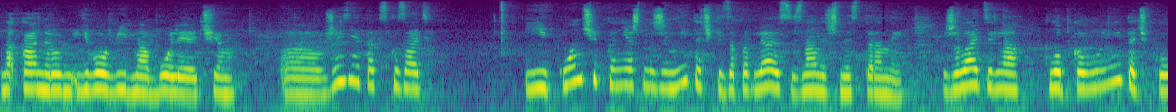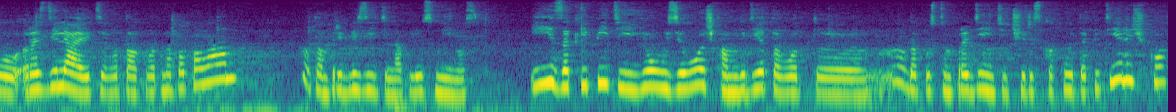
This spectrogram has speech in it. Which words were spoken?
на камеру его видно более чем в жизни, так сказать. И кончик, конечно же, ниточки заправляю с изнаночной стороны. Желательно хлопковую ниточку разделяете вот так вот напополам, ну там приблизительно плюс-минус. И закрепите ее узелочком где-то вот, э, ну допустим, проденьте через какую-то петелечку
